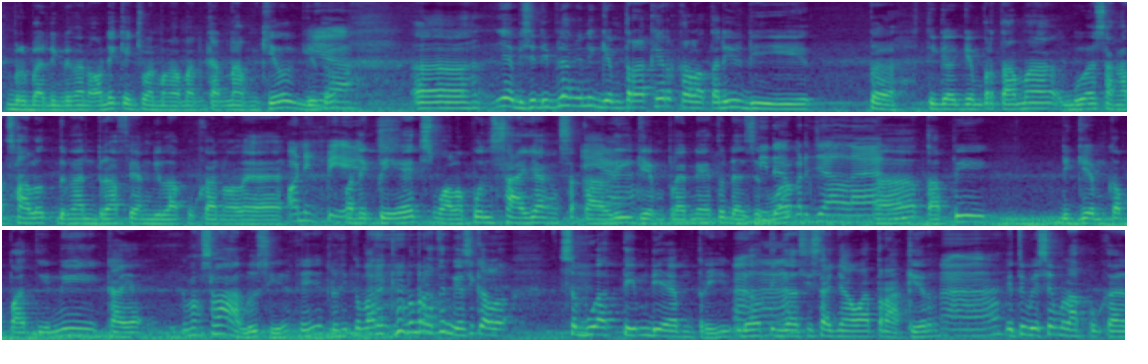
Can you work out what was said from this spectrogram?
berbanding dengan Onyx yang cuma mengamankan 6 kill gitu. Iya. Eh, ya bisa dibilang ini game terakhir kalau tadi di eh, tiga game pertama gue sangat salut dengan draft yang dilakukan oleh Onyx PH. Onyx PH walaupun sayang sekali Iya. game plan-nya itu doesn't Tidak work. berjalan. Nah, tapi di game keempat ini kayak emang selalu sih ya kayaknya dari kemarin lu merhatiin gak sih kalau sebuah tim di M3 udah Ah. tinggal sisa nyawa terakhir Ah. itu biasanya melakukan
